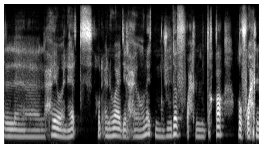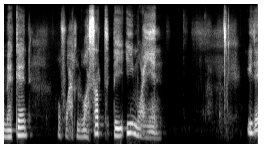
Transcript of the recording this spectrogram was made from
الحيوانات أو الأنواع ديال الحيوانات الموجودة في واحد المنطقة أو في واحد المكان أو في واحد الوسط بيئي معين. إذا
